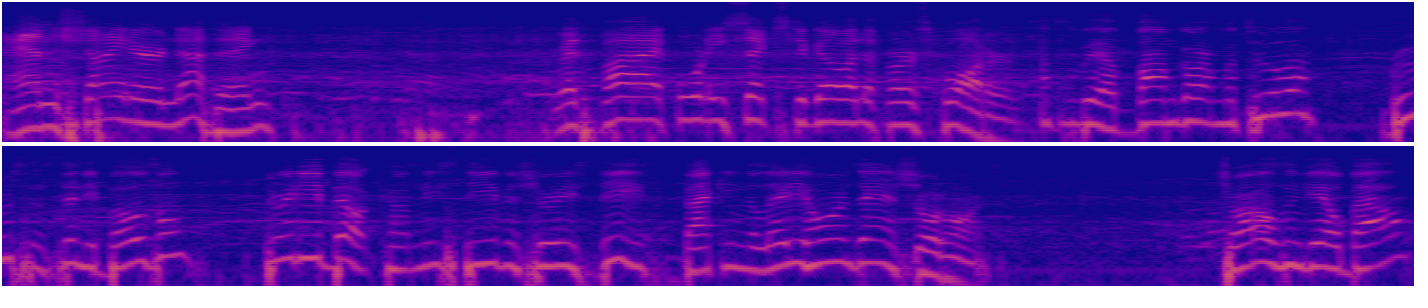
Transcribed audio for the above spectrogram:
and Shiner nothing with 5.46 to go in the first quarter. We have Baumgart Matula, Bruce and Cindy Bosel, 3D Belt Company, Steve and Cherise Deese backing the Lady Horns and Shorthorns. Charles and Gail Bow,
